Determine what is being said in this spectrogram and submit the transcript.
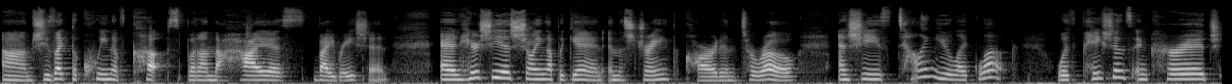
Um, she's like the queen of cups, but on the highest vibration. And here she is showing up again in the strength card in Tarot. And she's telling you, like, look, with patience and courage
